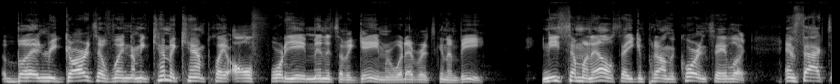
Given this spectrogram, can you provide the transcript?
But in regards of when I mean Kemba can't play all forty eight minutes of a game or whatever it's gonna be, you need someone else that you can put on the court and say, look. In fact,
